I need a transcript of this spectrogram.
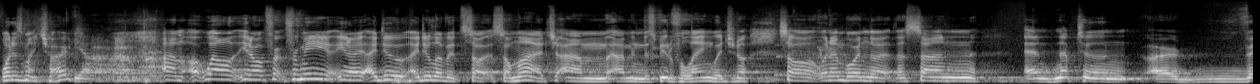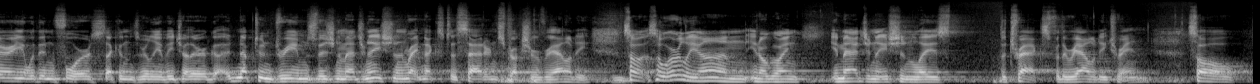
What is my chart? Yeah. Um, uh, well, you know, for, for me, you know, I do I do love it so so much. Um, I'm in this beautiful language, you know. So when I'm born, the the sun and Neptune are very within four seconds, really, of each other. Neptune dreams, vision, imagination, right next to Saturn, structure of reality. Mm-hmm. So so early on, you know, going imagination lays the tracks for the reality train. So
